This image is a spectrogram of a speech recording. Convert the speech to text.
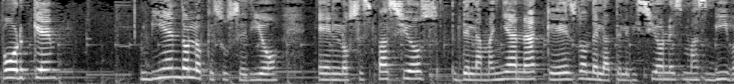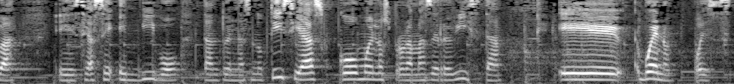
porque viendo lo que sucedió en los espacios de la mañana, que es donde la televisión es más viva, eh, se hace en vivo, tanto en las noticias como en los programas de revista. Eh, bueno, pues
